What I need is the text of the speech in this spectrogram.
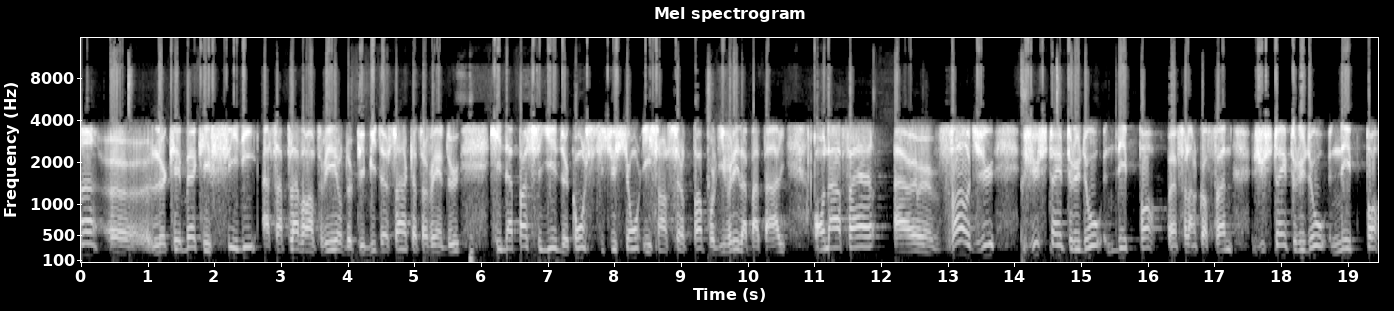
euh, le Québec est fini à sa plaventure depuis 1982, qui n'a pas signé de constitution, il s'en sert pas pour livrer la bataille. On a affaire à un vendu. Justin Trudeau n'est pas un francophone. Justin Trudeau n'est pas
